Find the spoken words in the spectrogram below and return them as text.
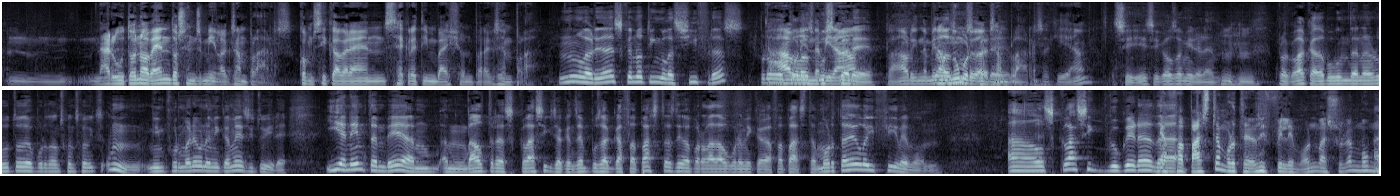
futur. Naruto no ven 200.000 exemplars, com si que ven Secret Invasion, per exemple. No, la veritat és que no tinc les xifres, però Clar, te les de mirar- buscaré. clar, hauríem de mirar el número buscaré. d'exemplars, aquí, eh? Sí, sí que els mirarem. Mhm. Però clar, cada volum de Naruto deu portar uns quants còmics. Mm, M'informaré una mica més i t'ho diré. I anem també amb, amb altres clàssics, ja que ens hem posat gafapastes, anem a parlar d'alguna mica gafapasta. Mortadelo i Filemon. Els clàssics bruguera de... Gafapasta, Mortadelo i Filemón, m'ha sonat molt Això,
